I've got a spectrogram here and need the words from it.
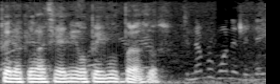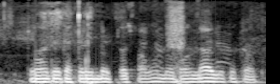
pero que va a ser el mismo playbook para los dos. Que van a tener que hacer inventos para uno, para un lado y otro para otro.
